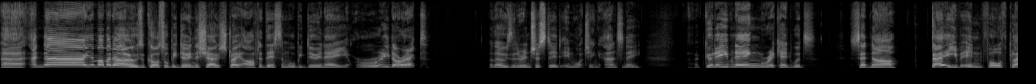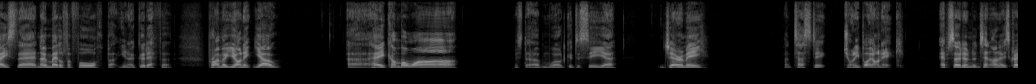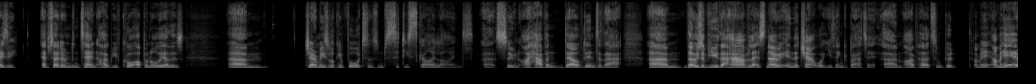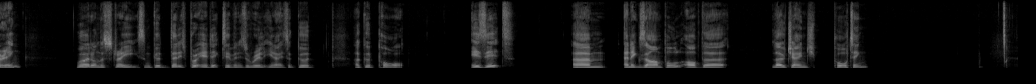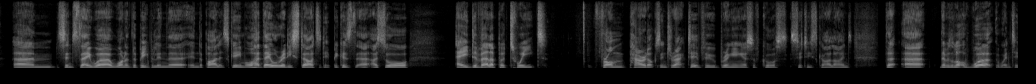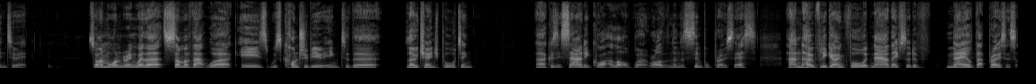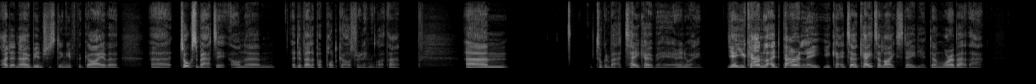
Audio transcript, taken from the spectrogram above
Uh, and now your mama knows. Of course, we'll be doing the show straight after this, and we'll be doing a redirect for those that are interested in watching Anthony Good evening, Rick Edwards. Sednar. Dave in fourth place there. No medal for fourth, but, you know, good effort. Primo Yonic, yo. Uh, hey, konbanwa. Mr. Urban World, good to see you. Jeremy, fantastic. Johnny Bionic, episode 110. I know, it's crazy. Episode 110. I hope you've caught up on all the others. Um, Jeremy's looking forward to some city skylines uh, soon. I haven't delved into that. Um, those of you that have, let us know in the chat what you think about it. Um, I've heard some good. I mean, I'm hearing word on the street, some good that it's pretty addictive and it's a really, you know, it's a good, a good port. Is it um, an example of the low change porting? Um, since they were one of the people in the in the pilot scheme, or had they already started it? Because uh, I saw a developer tweet from Paradox Interactive, who are bringing us, of course, City Skylines, that uh, there was a lot of work that went into it. So I'm wondering whether some of that work is was contributing to the low change porting, because uh, it sounded quite a lot of work rather than a simple process. And hopefully, going forward now, they've sort of nailed that process. I don't know. It'd be interesting if the guy ever uh, talks about it on um, a developer podcast or anything like that. Um, talking about a takeover here, anyway. Yeah, you can. Apparently, you can. It's okay to like Stadia. Don't worry about that.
